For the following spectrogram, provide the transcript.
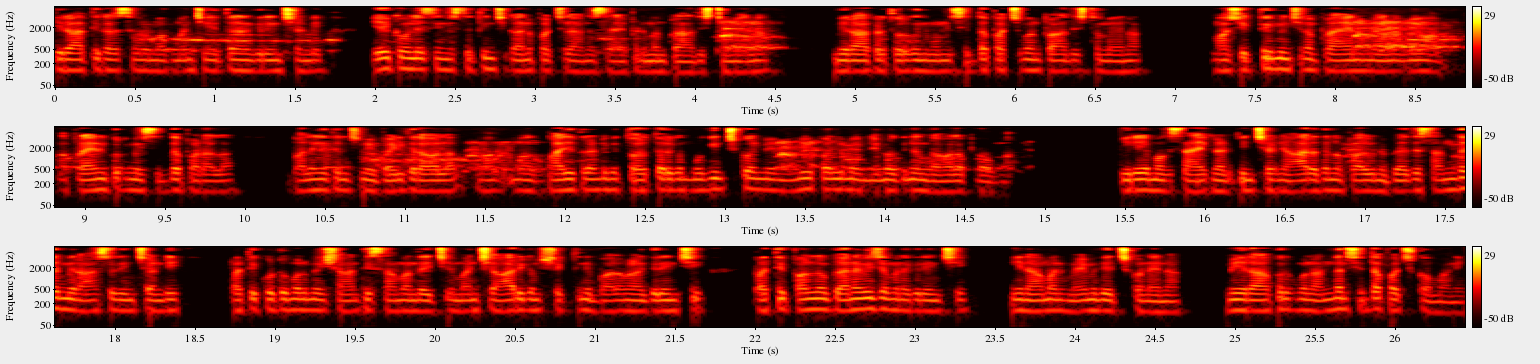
ఈ రాత్రి సమయంలో మాకు మంచి నిద్ర అనుగ్రహించండి. ఏకం లేసి స్థితించి కనపరచాలని సహాయపడమని ప్రాదిష్టమైన. మీరు అక్కడ తొలగింది మమ్మల్ని సిద్ధపరచమని ప్రాదిష్టమైన. మా శక్తి మించిన ప్రయాణమైన. మేము ఆ ప్రయాణికులకు మేము సిద్ధపడాలా? బలహీత నుంచి మేము బయటికి రావాలా? మా బాధ్యతలంటే త్వర త్వరగా ముగించుకొని మేము మీ పనులు మేము నిమగ్నం కావాలా ప్రభావ మీరే మాకు సహాయకు నడిపించండి. ఆరాధనలో పాల్గొనే బ్రదర్స్ అందరూ మీరు ఆస్వాదించండి ప్రతి కుటుంబంలో మీ శాంతి సంబంధం ఇచ్చి మంచి ఆరోగ్యం శక్తిని బలం అనుగ్రహించి ప్రతి పనులు ఘన విజయం అనుగ్రహించి ఈ నామాన్ని మేము తెచ్చుకోనైనా. మీరు ఆకులకు మనం అందరినీ సిద్ధపరచుకోమని.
